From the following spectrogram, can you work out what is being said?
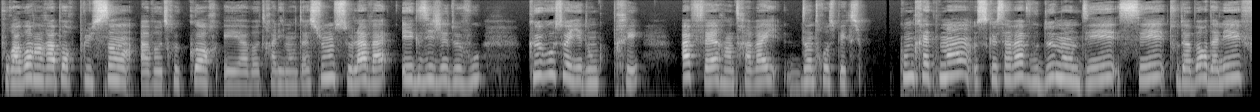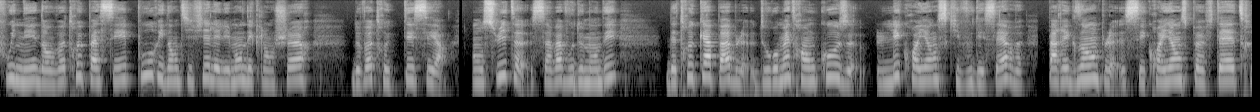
Pour avoir un rapport plus sain à votre corps et à votre alimentation, cela va exiger de vous que vous soyez donc prêt à faire un travail d'introspection. Concrètement, ce que ça va vous demander, c'est tout d'abord d'aller fouiner dans votre passé pour identifier l'élément déclencheur de votre TCA. Ensuite, ça va vous demander d'être capable de remettre en cause les croyances qui vous desservent. Par exemple, ces croyances peuvent être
